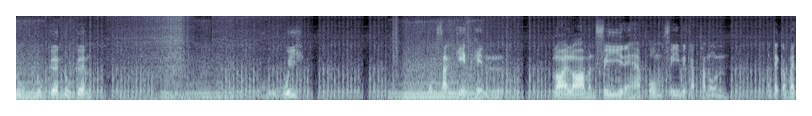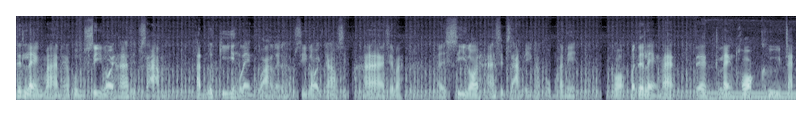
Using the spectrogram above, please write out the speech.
ดุดุเกินดุเกินอุ้ย สังเกตเห็นรอยล้อมันฟรีนะครับผมฟรีไปกับถนน แต่ก็ไม่ได้แรงมากนะครับผม 453 คันเมื่อกี้ยังแรงกว่าเลยนะครับ 495 ใช่ปะไอ้453 เองครับผมคันนี้ก็ไม่ได้แรงมาก แต่แรงทอร์กคือจัด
